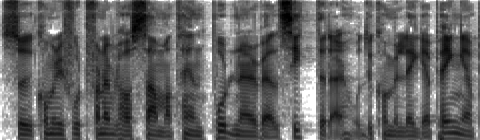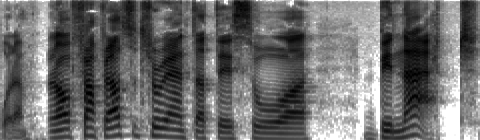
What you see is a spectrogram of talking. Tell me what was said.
så kommer du fortfarande vilja ha samma tangentbord när du väl sitter där och du kommer lägga pengar på det. Ja, framförallt så tror jag inte att det är så binärt,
